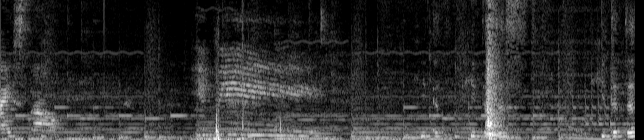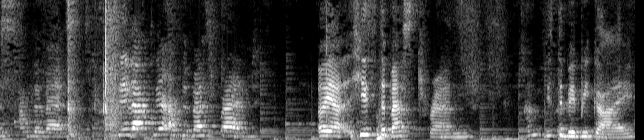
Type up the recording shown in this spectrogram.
bed nice now. Yippee! He did. He did this. He did this. I'm the best. Say that clear. I'm the best friend. Oh yeah, he's the best friend. He's the baby guy.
